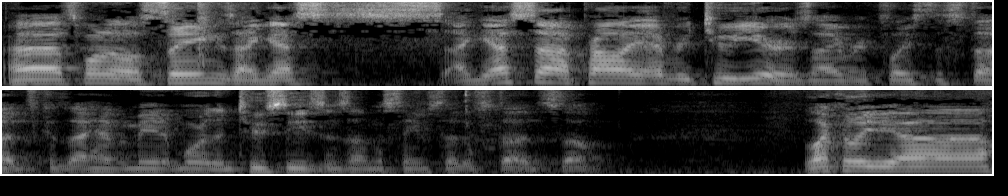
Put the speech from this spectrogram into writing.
Uh, it's one of those things, I guess, I guess uh, probably every two years I replace the studs because I haven't made it more than two seasons on the same set of studs, so. Luckily, uh,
